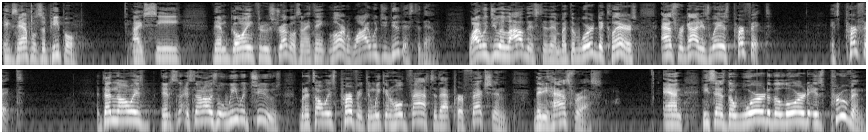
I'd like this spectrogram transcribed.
examples of people. I see them going through struggles and I think, Lord, why would you do this to them? Why would you allow this to them? But the word declares, as for God, his way is perfect. It's perfect. It doesn't always, it's not, it's not always what we would choose, but it's always perfect and we can hold fast to that perfection that He has for us. And He says the word of the Lord is proven.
